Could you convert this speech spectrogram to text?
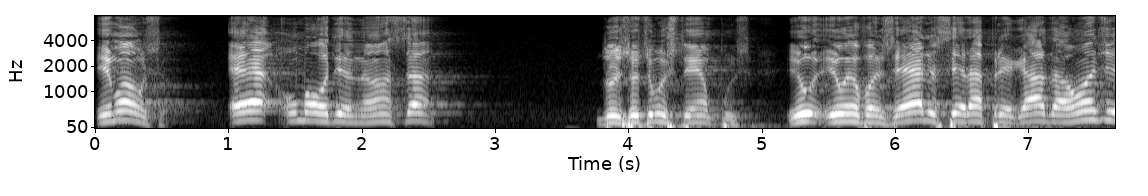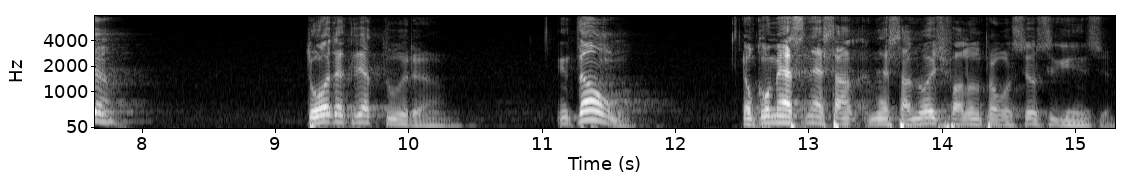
Irmãos, é uma ordenança dos últimos tempos. E o, evangelho será pregado aonde? toda criatura. Então, eu começo nessa, nessa noite falando para você o seguinte:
